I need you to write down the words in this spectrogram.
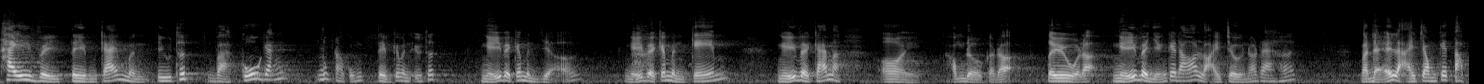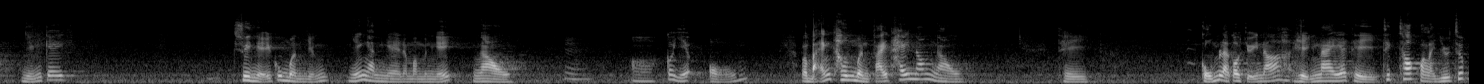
thay vì tìm cái mình yêu thích và cố gắng lúc nào cũng tìm cái mình yêu thích nghĩ về cái mình dở nghĩ về cái mình kém nghĩ về cái mà ôi không được rồi đó tiêu rồi đó. Nghĩ về những cái đó loại trừ nó ra hết. Và để lại trong cái tập những cái suy nghĩ của mình những những ngành nghề nào mà mình nghĩ ngầu Ừ ờ, có vẻ ổn. Và bản thân mình phải thấy nó ngầu. Thì cũng là câu chuyện đó. Hiện nay thì tiktok hoặc là youtube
